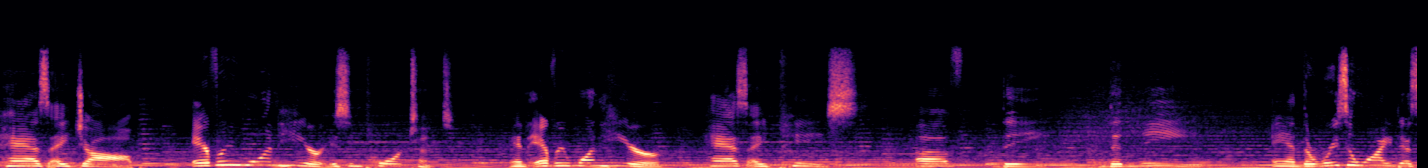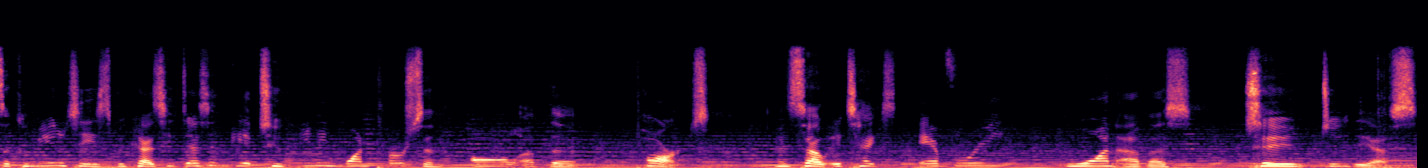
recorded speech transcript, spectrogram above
has a job. Everyone here is important and everyone here has a piece of the the need and the reason why he does a community is because he doesn't give to any one person all of the parts and so it takes every one of us to do this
